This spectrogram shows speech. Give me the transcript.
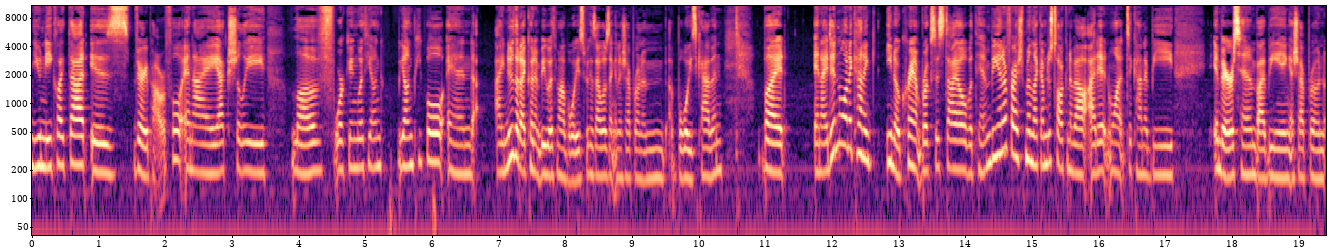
unique like that is very powerful and I actually love working with young young people and I knew that I couldn't be with my boys because I wasn't going to chaperone a, a boys cabin but and I didn't want to kind of, you know, cramp Brooks's style with him being a freshman, like I'm just talking about. I didn't want to kind of be embarrass him by being a chaperone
